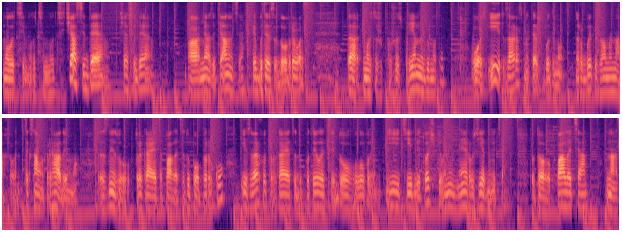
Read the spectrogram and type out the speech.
молодці, молодці, молодці. Час іде, час іде, а м'язи тягнуться, хай буде все добре у вас. Так, можете про щось приємне думати. Ось, і зараз ми теж будемо робити з вами нахили. Так само пригадуємо, знизу торкається палиця до попереку, і зверху торкається до потилиці до голови. І ці дві точки вони не роз'єднуються. Тобто палиця в нас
